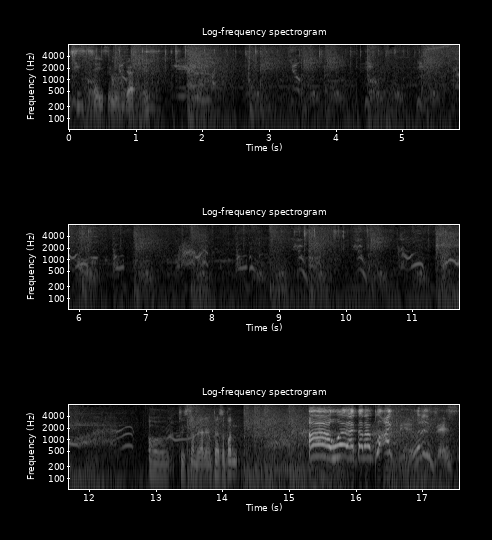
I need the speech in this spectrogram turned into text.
Chasing this guy. Oh, please tell me I didn't press a button. Ah, what? I thought I blocked it. What is this?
